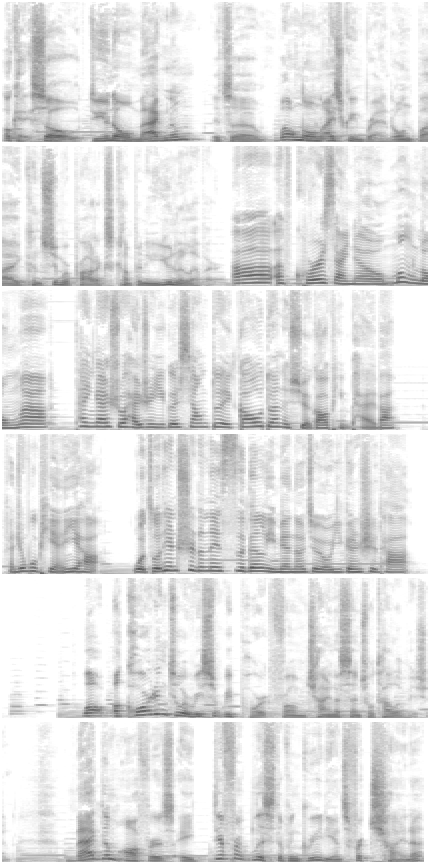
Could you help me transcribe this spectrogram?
Okay, so do you know Magnum? It's a well known ice cream brand owned by consumer products company Unilever. Ah, of course I know. 梦龙啊，它应该说还是一个相对高端的雪糕品牌吧，反正不便宜哈。我昨天吃的那四根里面呢，就有一根是它。 Well, according to a recent report from China Central Television, Magnum offers a different list of ingredients for China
